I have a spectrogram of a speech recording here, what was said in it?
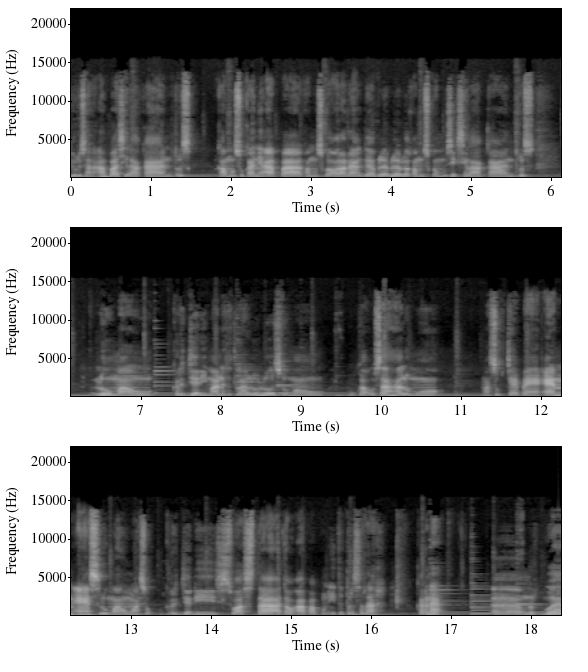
jurusan apa silakan. Terus kamu sukanya apa? Kamu suka olahraga bla bla bla. Kamu suka musik silakan. Terus lu mau kerja di mana setelah lulus? Lu mau buka usaha? Lu mau masuk CPNS lu mau masuk kerja di swasta atau apa pun itu terserah. Karena uh, menurut gue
